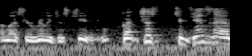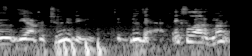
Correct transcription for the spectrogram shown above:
unless you're really just cheating. But just to give them the opportunity to do that takes a lot of money.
